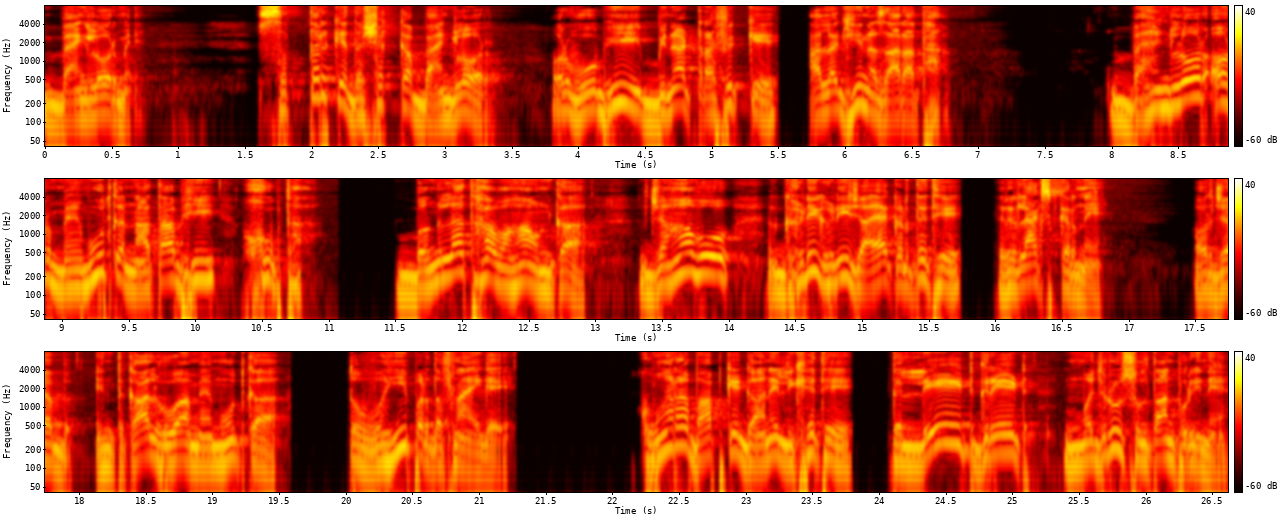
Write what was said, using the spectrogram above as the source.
बैंगलोर में। सत्तर के दशक का बैंगलोर और वो भी बिना ट्रैफ़िक के अलग ही नज़ारा था। बैंगलोर और महमूद का नाता भी खूब था। बंगला था वहाँ उनका, जहाँ वो घड़ी घड़ी जाया करते थे रिलैक्स करने। और जब इंतकाल हुआ महमूद का तो वहीं पर दफनाए गए। कुंवारा बाप के गाने लिखे थे, the late great Majrooh Sultanpuri ने।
